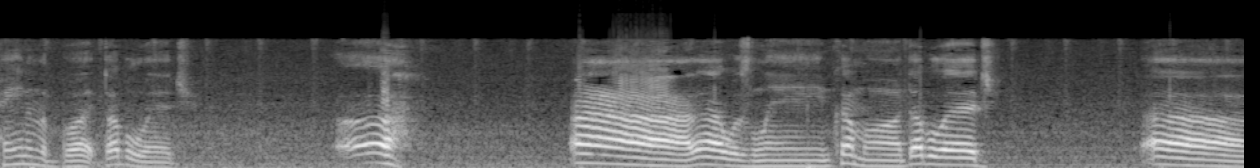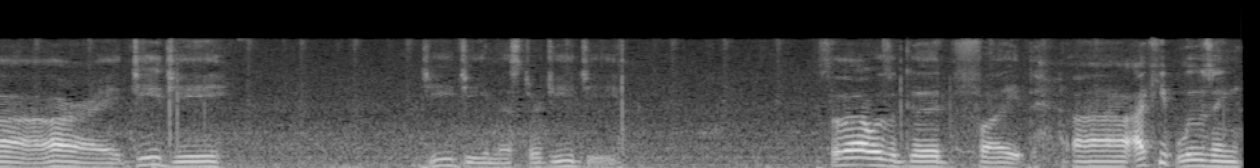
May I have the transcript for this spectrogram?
pain in the butt. Double Edge. Ugh. Ah, that was lame. Come on, Double Edge. Ah, alright. GG. GG, Mr. GG. So that was a good fight. Uh, I keep losing.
